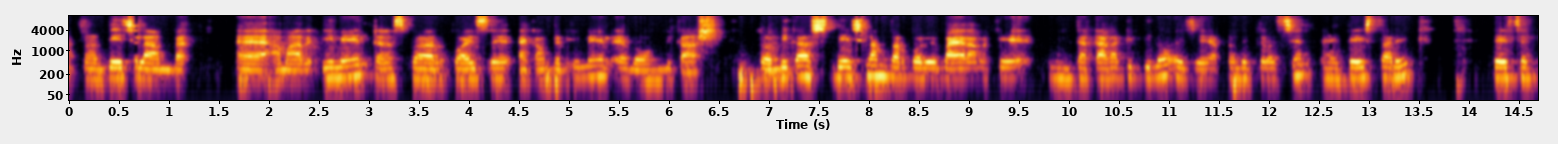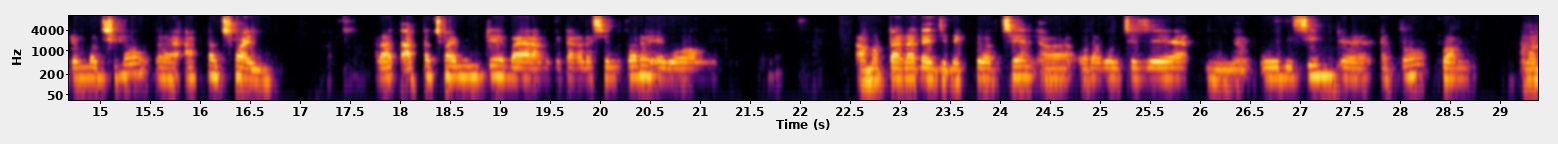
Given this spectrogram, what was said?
আপনার দিয়েছিলাম আমার ইমেল ট্রান্সফার ভয়েস অ্যাকাউন্টের ইমেল এবং বিকাশ। তো বিকাশ দিয়েছিলাম, তারপরে বায়ার আমাকে তার টাকাটি দিল। এই যে আপনারা দেখতে পাচ্ছেন তেইশ তারিখ, তেইশ সেপ্টেম্বর ছিল আটটা ছয়। রাত আটটা ছয় মিনিটে বায়ার আমাকে টাকাটা সেন্ড করে এবং আমার টাকাটা যে দেখতে পাচ্ছেন ওরা বলছে যে উই রিসিভড এত ফ্রম আমার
